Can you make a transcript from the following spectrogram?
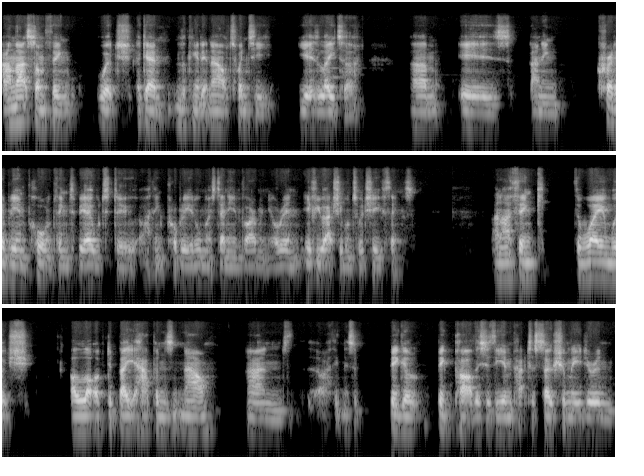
and that's something which again looking at it now 20 years later um, is an incredibly important thing to be able to do i think probably in almost any environment you're in if you actually want to achieve things. And i think the way in which a lot of debate happens now and i think there's a bigger big part of this is the impact of social media and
